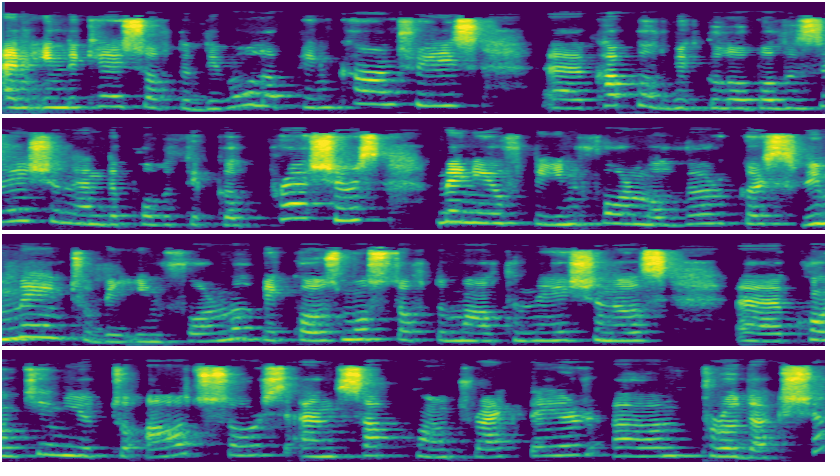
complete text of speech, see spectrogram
and in the case of the developing countries, uh, coupled with globalization and the political pressures, many of the informal workers remain to be informal because most of the multinationals uh, continue to outsource and subcontract their um, production.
